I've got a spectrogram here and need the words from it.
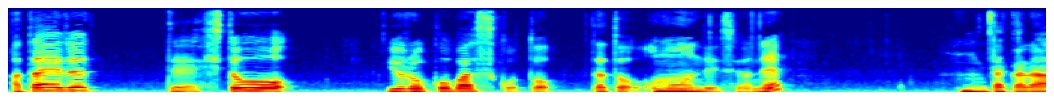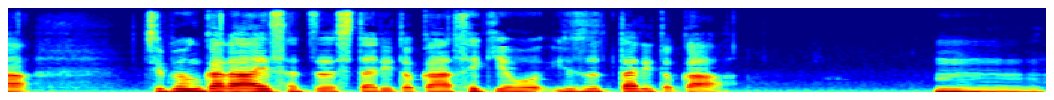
与えるって人を喜ばすことだと思うんですよね。うん、だから自分から挨拶したりとか席を譲ったりとかうん。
